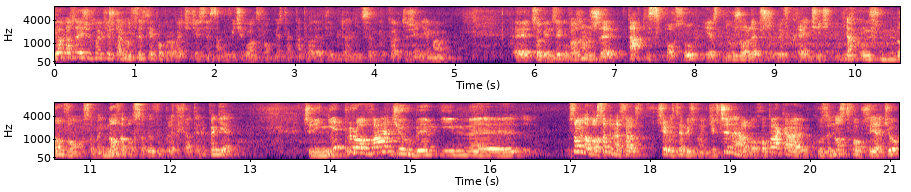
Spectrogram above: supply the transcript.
I okazuje się, słuchajcie, że taką sesję poprowadzić jest niesamowicie łatwo, więc tak naprawdę tej granicy praktycznie nie mamy. E, Co więcej, uważam, że taki sposób jest dużo lepszy, żeby wkręcić jakąś nową osobę, nowe osoby w ogóle w świat RPG. Czyli nie prowadziłbym im. e, Są nowe osoby, na przykład ciebie chce być no, dziewczynę albo chłopaka, kuzynostwo, przyjaciół.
